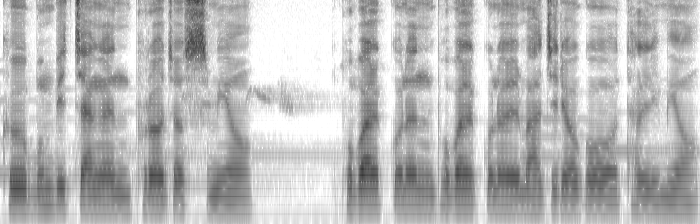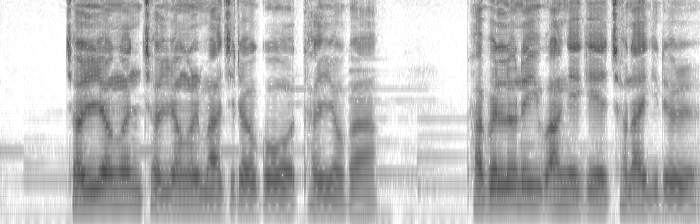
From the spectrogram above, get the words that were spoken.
그 문빗장은 부러졌으며 보발꾼은 보발꾼을 맞으려고 달리며 전령은 전령을 맞으려고 달려가 바벨론의 왕에게 전하기를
